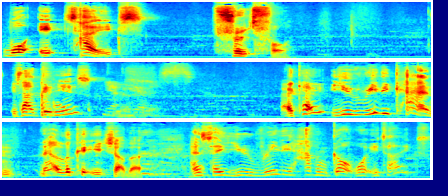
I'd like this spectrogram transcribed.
what it takes, fruitful. Is that good news? Yeah. yeah. Okay? You really can now look at each other and say, You really haven't got what it takes.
